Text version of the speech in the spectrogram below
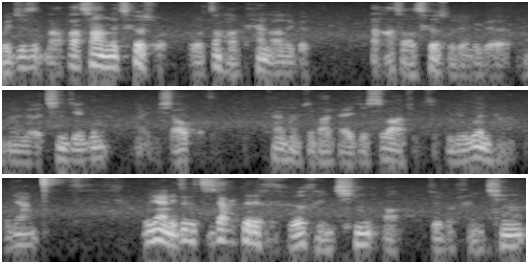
我就是哪怕上个厕所，我正好看到那个打扫厕所的那个那个清洁工啊，一个小伙子，看上去大概就十八九岁，我就问他，我讲，我讲你这个芝加哥的河很清啊，就是很清，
